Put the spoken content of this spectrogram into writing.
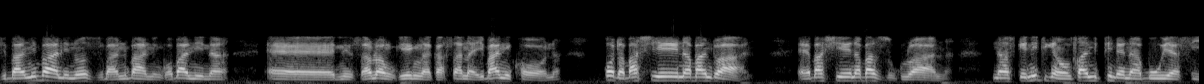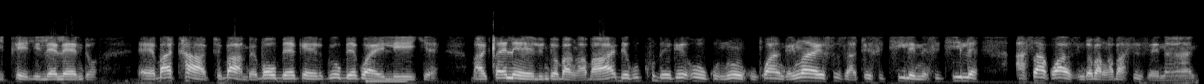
zibani bani nozibani bani ngoba nina eh nizalwa ngengcakasana yibani khona. Kodwa bashiyeni abantwana eh bashiyeni abazukulwana. Nasike nithi ke ngoxa niphinde nabuya siyiphelile lento eh bathathwe bahambe bawubekele kuyobekwa ilitye baxelele into bangaba bekuqhubeke oku noku kwangenxa yesizathu esithile nesithile asakwazi into bangaba size nani.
